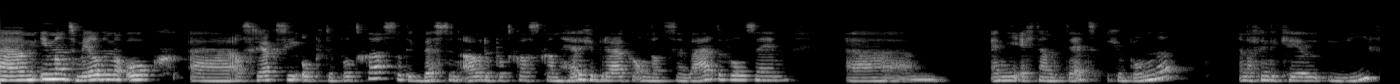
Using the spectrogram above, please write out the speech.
Um, iemand mailde me ook uh, als reactie op de podcast dat ik best een oude podcast kan hergebruiken omdat ze waardevol zijn um, en niet echt aan de tijd gebonden. En dat vind ik heel lief.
